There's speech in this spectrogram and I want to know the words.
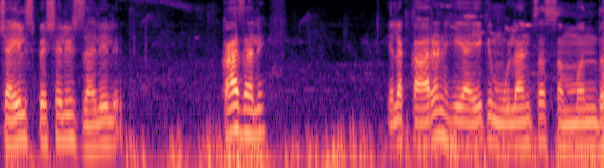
चाइल्ड स्पेशालिस्ट झालेले आहेत. का झाले? याला कारण हे आहे की मुलांचा संबंध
